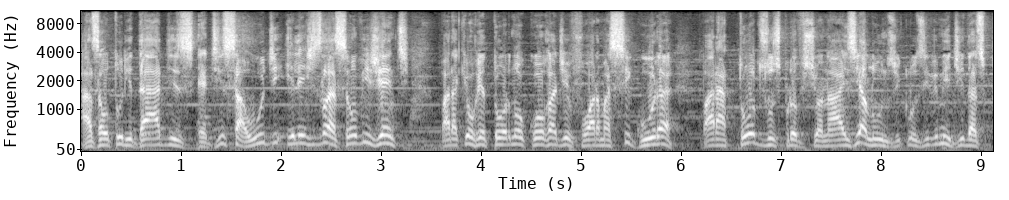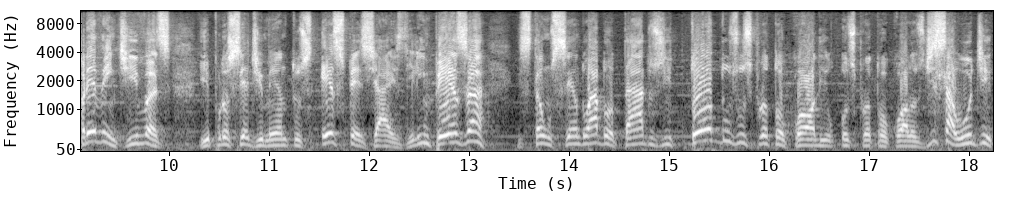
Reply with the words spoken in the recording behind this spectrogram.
as autoridades eh, de saúde e legislação vigente para que o retorno ocorra de forma segura para todos os profissionais e alunos, inclusive medidas preventivas e procedimentos especiais de limpeza estão sendo adotados e todos os protocolos, os protocolos de saúde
